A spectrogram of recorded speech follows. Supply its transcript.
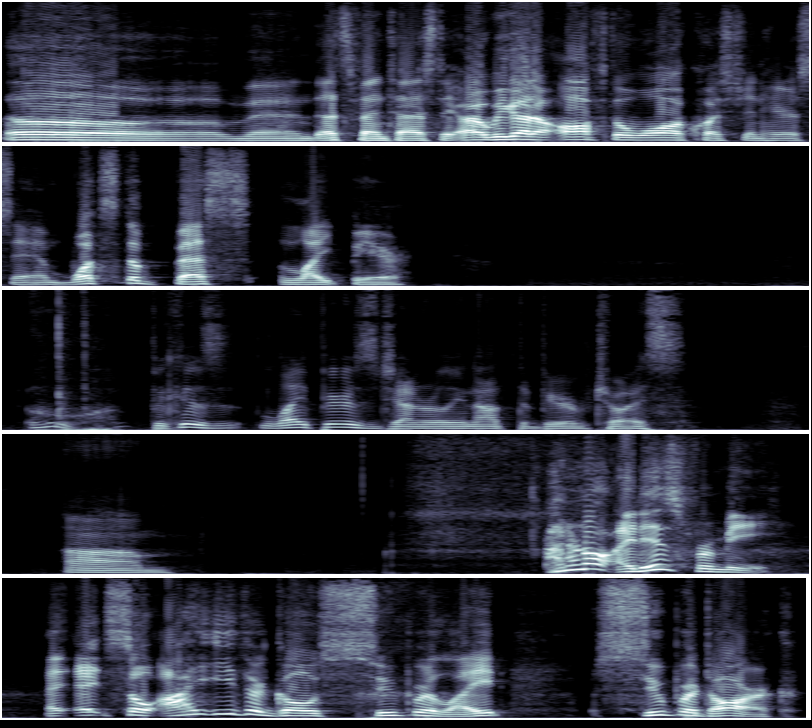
Oh man, that's fantastic. All right, we got an off the wall question here, Saam. What's the best light beer? Ooh, because light beer is generally not the beer of choice. Um, I don't know. It is for me. It, it, so I either go super light, super dark,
